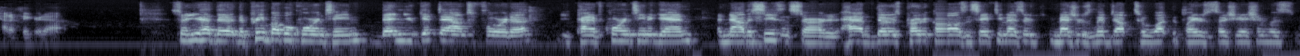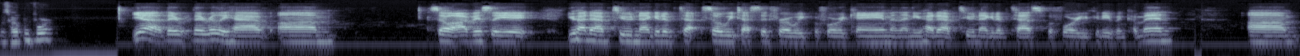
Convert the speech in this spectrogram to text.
kind of figured out. So you had the, the pre-bubble quarantine, then you get down to Florida, you kind of quarantine again, and now the mm-hmm. season started. Have those protocols and safety measures measures lived up to what the Players Association was was hoping for? Yeah, they they really have. Um, so obviously you had to have two negative tests. So we tested for a week before we came, and then you had to have two negative tests before you could even come in. Um,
